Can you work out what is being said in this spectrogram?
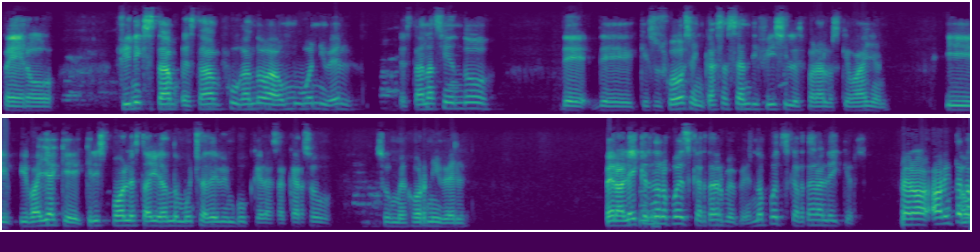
Pero Phoenix está, está jugando a un muy buen nivel están haciendo de, que sus juegos en casa sean difíciles para los que vayan. Y, vaya que Chris Paul está ayudando mucho a Devin Booker a sacar su, mejor nivel. Pero a Lakers no lo puedes descartar, Pepe. No puedes descartar a Lakers. Pero ahorita no.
